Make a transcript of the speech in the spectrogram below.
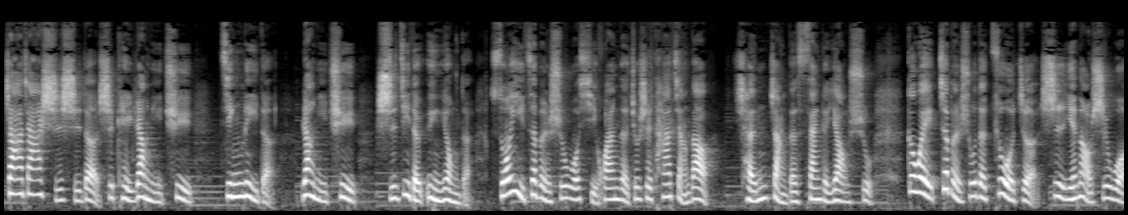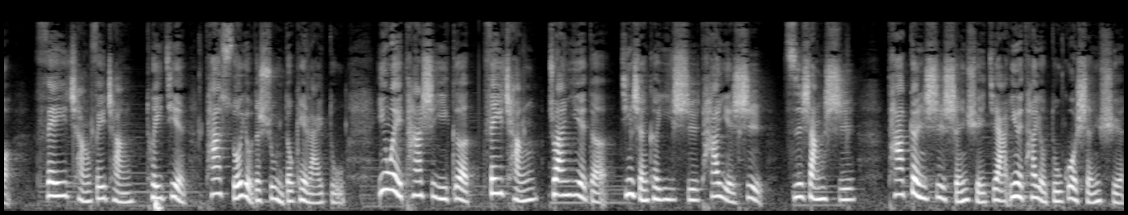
扎扎实实的，是可以让你去经历的。让你去实际的运用的，所以这本书我喜欢的就是他讲到成长的三个要素。各位，这本书的作者是严老师，我非常非常推荐他所有的书，你都可以来读，因为他是一个非常专业的精神科医师，他也是咨商师。他更是神学家，因为他有读过神学。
